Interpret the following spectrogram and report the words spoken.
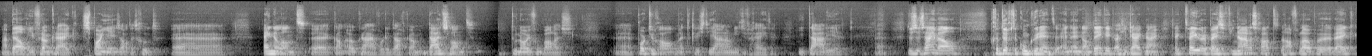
Maar België, Frankrijk, Spanje is altijd goed. Engeland uh, kan ook raar voor de dag komen. Duitsland toernooivoetballers. Portugal met Cristiano niet te vergeten. Italië. dus er zijn wel geduchte concurrenten. En, en dan denk ik, als je kijkt naar... Kijk, twee Europese finales gehad de afgelopen week.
